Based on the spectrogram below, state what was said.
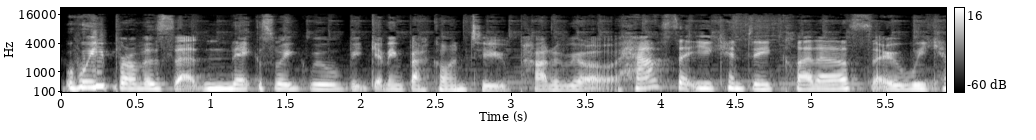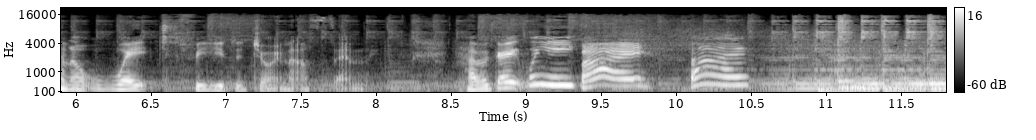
we promise that next week we will be getting back onto part of your house that you can declutter. So we cannot wait for you to join us then. Have a great week. Bye. Bye.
